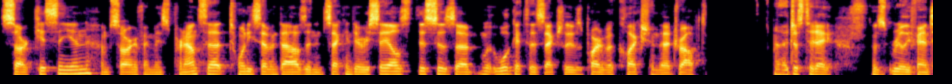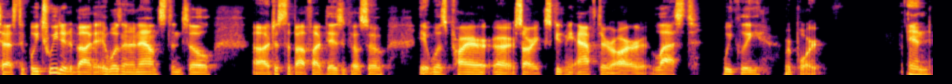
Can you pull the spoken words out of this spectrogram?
Sarkissian. I'm sorry if I mispronounced that. 27,000 in secondary sales. This is a, we'll get to this actually. It was part of a collection that dropped uh, just today. It was really fantastic. We tweeted about it. It wasn't announced until uh, just about five days ago. So it was prior, uh, sorry, excuse me, after our last weekly report. And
